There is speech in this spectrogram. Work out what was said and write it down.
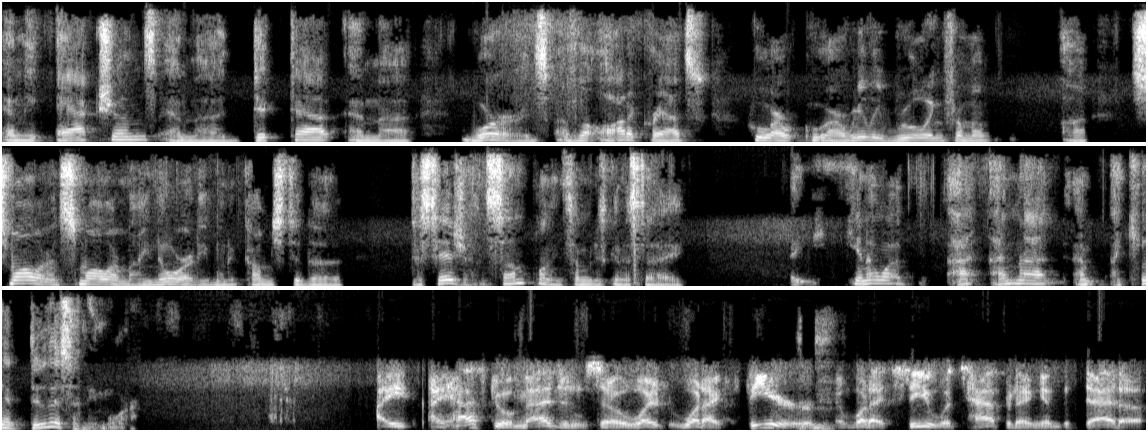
and the actions and the diktat and the words of the autocrats who are who are really ruling from a, a smaller and smaller minority when it comes to the decision. At some point, somebody's going to say, "You know what? I, am not. I'm, I can't do this anymore." I I have to imagine so. What what I fear and what I see what's happening in the data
